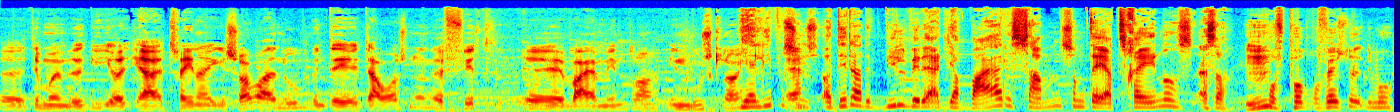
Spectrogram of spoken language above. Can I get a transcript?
Øh, det må jeg medgive, og jeg træner ikke så meget nu, men det, der er også noget med fedt øh, vejer mindre end muskler, ikke? Ja, lige præcis. Ja. Og det, der er det vilde ved det, er, at jeg vejer det samme, som da jeg trænede, altså Mm. på, på professionelt niveau.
